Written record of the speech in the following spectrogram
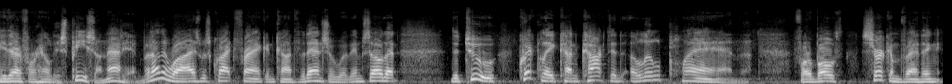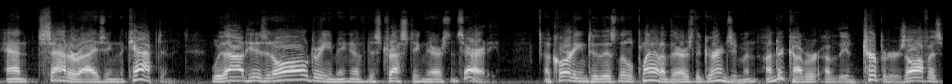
He therefore held his peace on that head, but otherwise was quite frank and confidential with him, so that the two quickly concocted a little plan for both circumventing and satirizing the captain, without his at all dreaming of distrusting their sincerity. According to this little plan of theirs, the Guernseyman, under cover of the interpreter's office,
